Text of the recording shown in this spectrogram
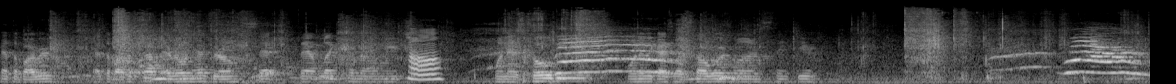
At the barber, at the barber shop, everyone has their own set. They have like 10 of them each. Oh. One has Kobe. One of the guys has Star Wars ones. Thank you. Wow.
